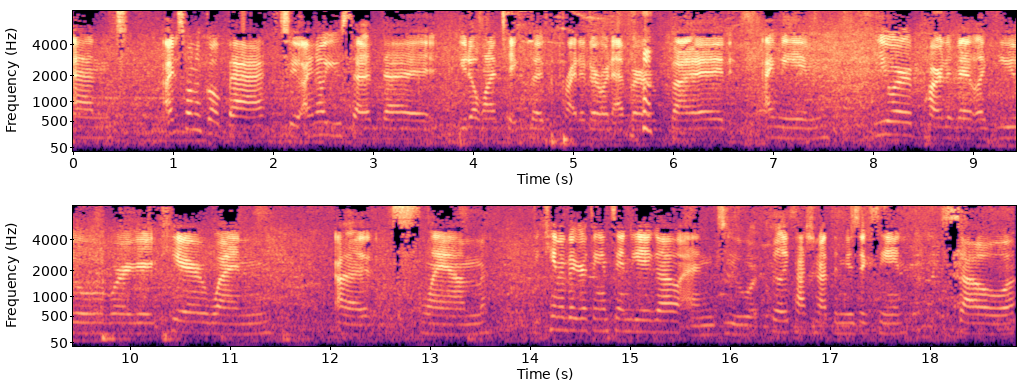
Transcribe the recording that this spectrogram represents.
and I just want to go back to I know you said that you don't want to take the credit or whatever, but I mean, you were part of it. Like, you were here when uh, Slam became a bigger thing in San Diego, and you were really passionate about the music scene. So,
